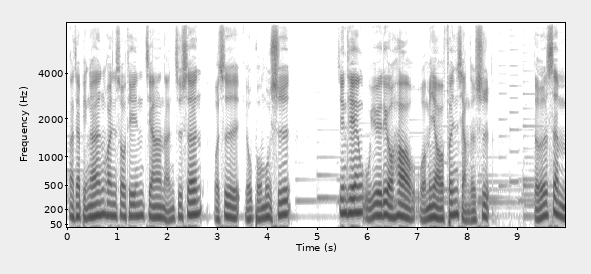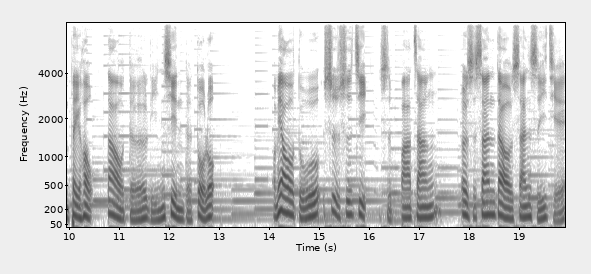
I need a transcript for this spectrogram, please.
大家平安，欢迎收听迦南之声，我是尤博牧师。今天五月六号，我们要分享的是得胜背后道德灵性的堕落。我们要读四诗记十八章二十三到三十一节。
